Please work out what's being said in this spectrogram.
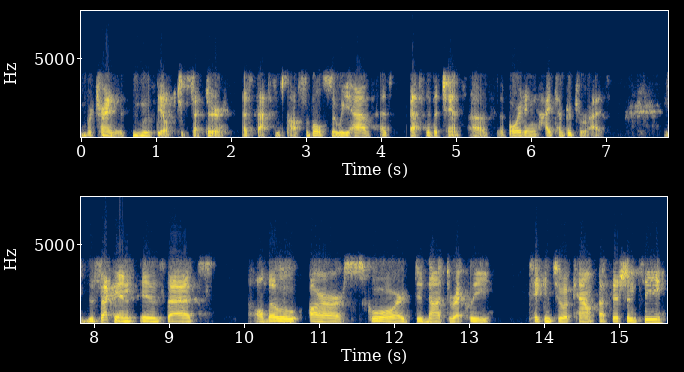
we're trying to move the electric sector as fast as possible so we have as best of a chance of avoiding high temperature rise. The second is that although our score did not directly take into account efficiency,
